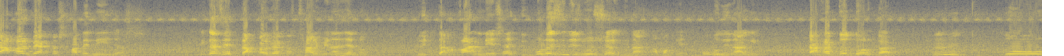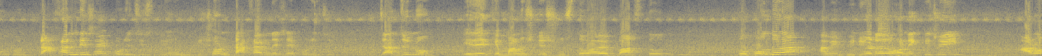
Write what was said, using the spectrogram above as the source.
টাকার ব্যাগটা সাথে নিয়ে যাস। ঠিক আছে? টাকার ব্যাগটা ছাড়বি না যেন। তুই টাকার নেশায় তুই বলেছিলিস অবশ্য একদিন আমাকে, বহুদিন আগে টাকার তোর দরকার, হুম? তো টাকার নেশায় পড়েছিস তুই, এখন ভীষণ টাকার নেশায় পড়েছিস। যার জন্য এদেরকে মানুষকে সুস্থভাবে বাঁচতেও দিবি না। তো বন্ধুরা, আমি ভিডিওটা অনেক কিছুই আরও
